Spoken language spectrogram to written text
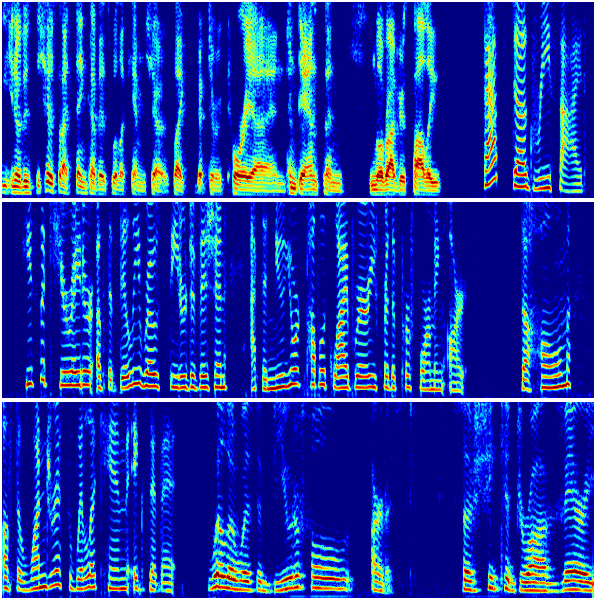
you know, there's the shows that I think of as Willa Kim shows, like Victor Victoria and, and Dancin' and Will Rogers Follies. That's Doug Reside. He's the curator of the Billy Rose Theater Division at the New York Public Library for the Performing Arts, the home of the wondrous Willa Kim exhibit. Willa was a beautiful artist. So she could draw very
